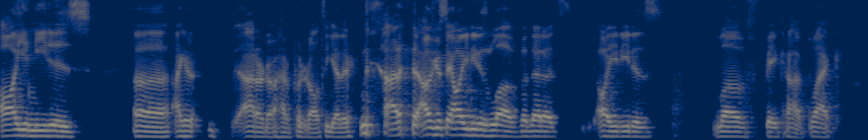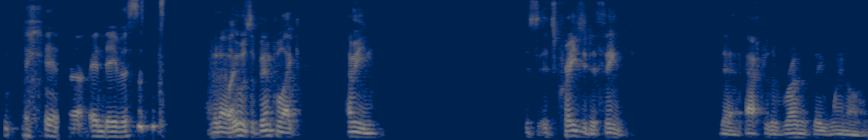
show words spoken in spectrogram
All you need is, uh, I can, I don't know how to put it all together. I, I was gonna say all you need is love, but then it's all you need is love, Bacot, Black, and, uh, and Davis. But it was eventful. Like, I mean, it's it's crazy to think that after the run that they went on,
